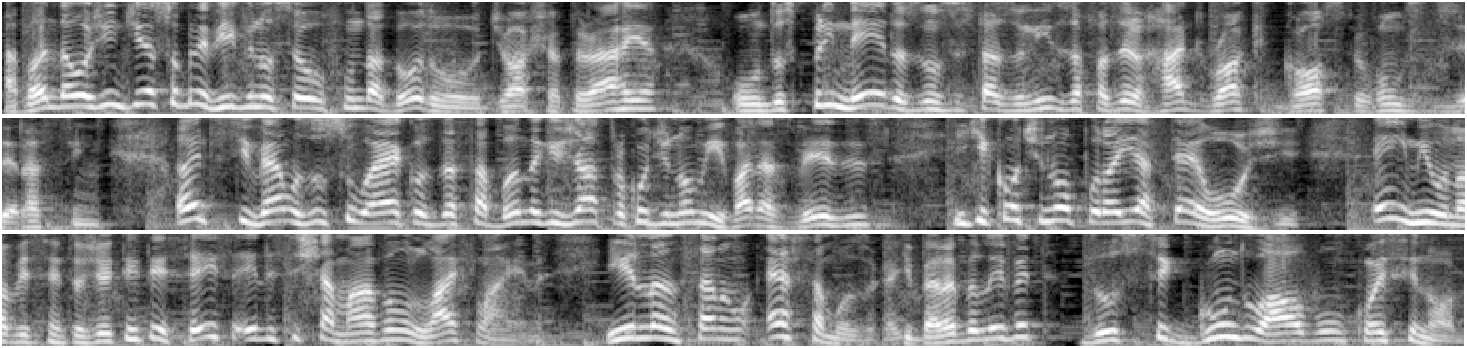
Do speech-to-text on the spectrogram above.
A banda hoje em dia sobrevive no seu fundador, o Joshua Piraya, um dos primeiros nos Estados Unidos a fazer hard rock gospel, vamos dizer assim. Antes tivemos os suecos dessa banda que já trocou de nome várias vezes e que continua por aí até hoje. Em 1986 eles se chamavam Lifeline e lançaram essa música, You Better Believe It, do segundo álbum com esse nome.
